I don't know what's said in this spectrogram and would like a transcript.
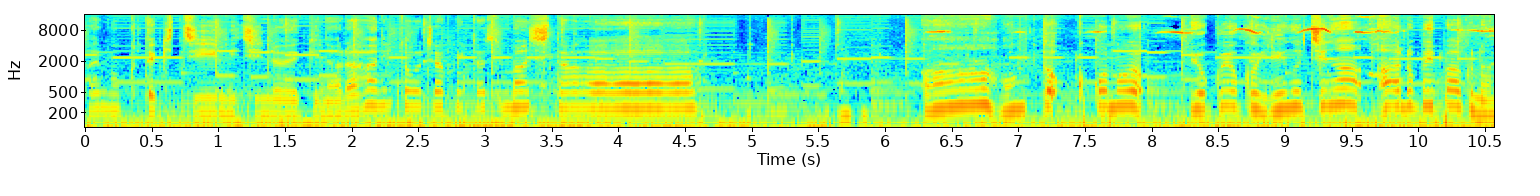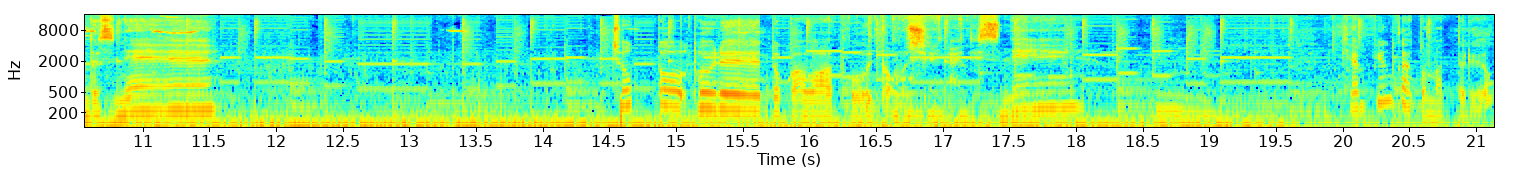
はい目的地道の駅奈良派に到着いたしました。あーほんと。ここのよくよく入り口が RV パークなんですね。ちょっとトイレとかは遠いかもしれないですね、うん、キャンピングカー止まってるよ、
